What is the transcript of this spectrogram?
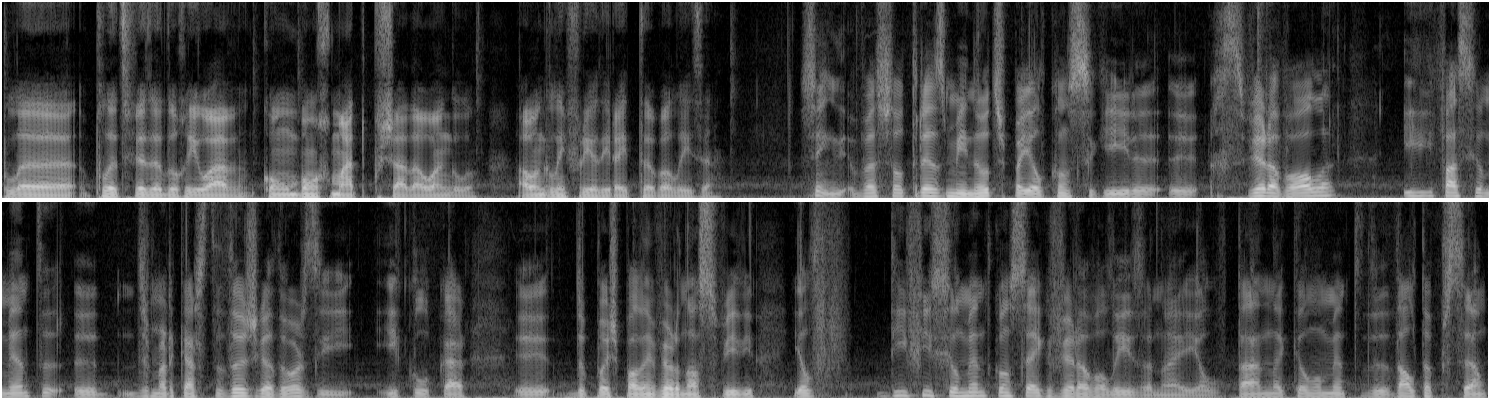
pela, pela defesa do Rio Ave com um bom remate puxado ao ângulo, ao ângulo inferior direito da baliza. Sim, bastou 13 minutos para ele conseguir eh, receber a bola e facilmente eh, desmarcar-se de dois jogadores e, e colocar. eh, depois podem ver o nosso vídeo. Ele dificilmente consegue ver a baliza, não é? Ele está naquele momento de, de alta pressão,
